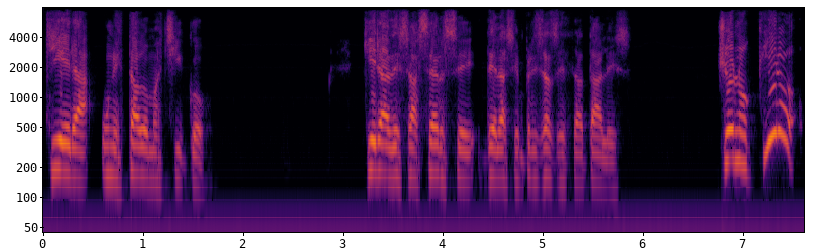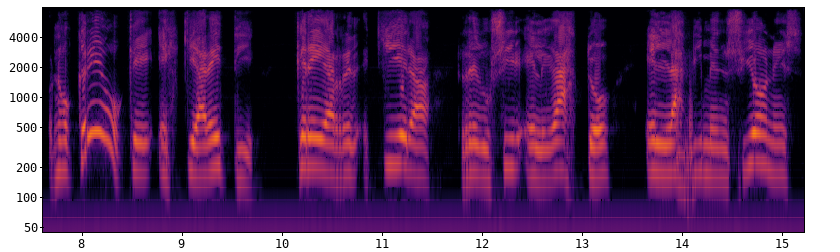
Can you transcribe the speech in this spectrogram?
quiera un Estado más chico, quiera deshacerse de las empresas estatales. Yo no quiero, no creo que Schiaretti crea, quiera reducir el gasto en las dimensiones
